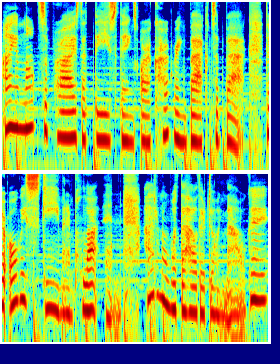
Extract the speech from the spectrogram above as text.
I am not surprised that these things are occurring back to back. They're always scheming and plotting. I don't know what the hell they're doing now, okay?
